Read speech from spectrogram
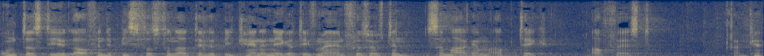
und dass die laufende Bisphosphonattherapie keinen negativen Einfluss auf den Samarium-Uptake aufweist. Danke.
